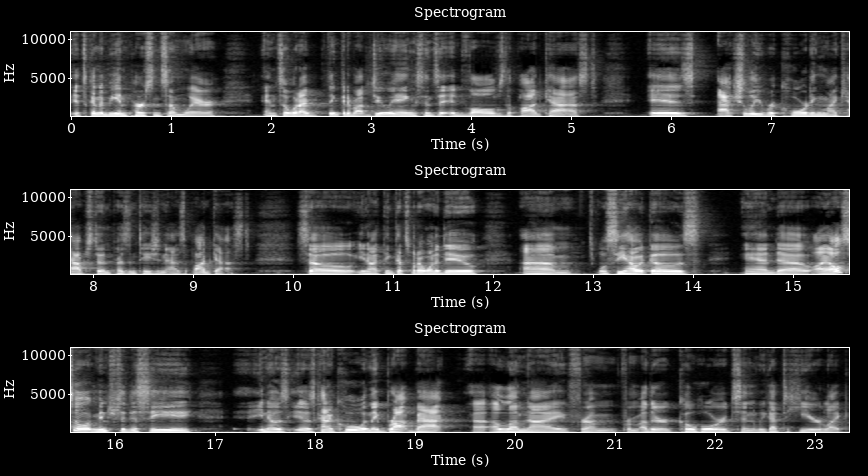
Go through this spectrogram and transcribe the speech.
it's going to be in person somewhere. And so what i'm thinking about doing since it involves the podcast is actually recording my capstone presentation as a podcast. So you know i think that's what i want to do. Um we'll see how it goes. And uh, i also am interested to see you know it was, was kind of cool when they brought back uh, alumni from from other cohorts, and we got to hear like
